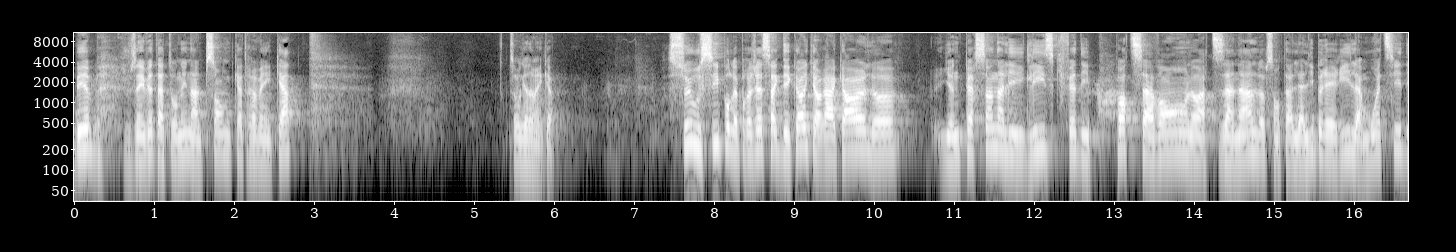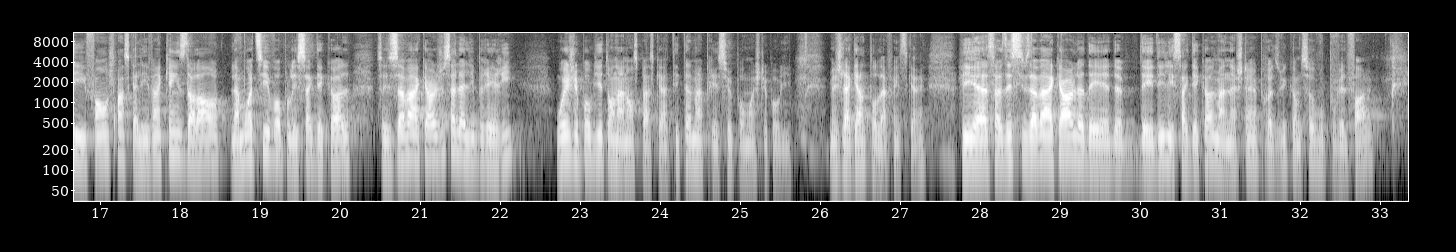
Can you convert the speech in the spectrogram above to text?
Bible, je vous invite à tourner dans le psaume 84. Psaume 84. Ceux aussi, pour le projet de sac d'école qui aura à cœur, là, il y a une personne dans l'église qui fait des portes-savons artisanales, là, sont à la librairie. La moitié des fonds, je pense qu'elle les vend 15 La moitié va pour les sacs d'école. Si vous avez à cœur, juste à la librairie. Oui, j'ai pas oublié ton annonce, Pascal. Tu es tellement précieux pour moi, je t'ai pas oublié. Mais je la garde pour la fin, c'est correct. Puis euh, ça veut dire, si vous avez à cœur d'aider les sacs d'école, m'en acheter un produit comme ça, vous pouvez le faire.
